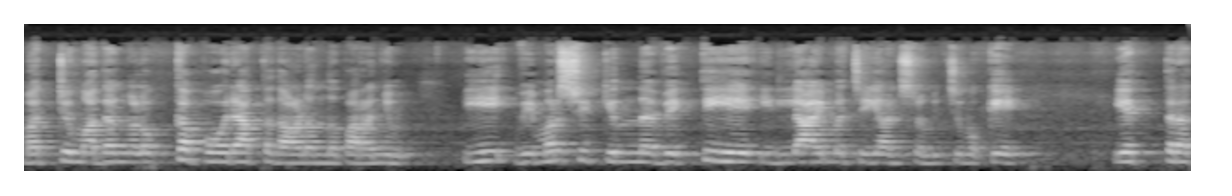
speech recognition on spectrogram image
മറ്റു മതങ്ങളൊക്കെ പോരാത്തതാണെന്ന് പറഞ്ഞും ഈ വിമർശിക്കുന്ന വ്യക്തിയെ ഇല്ലായ്മ ചെയ്യാൻ ശ്രമിച്ചുമൊക്കെ എത്ര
